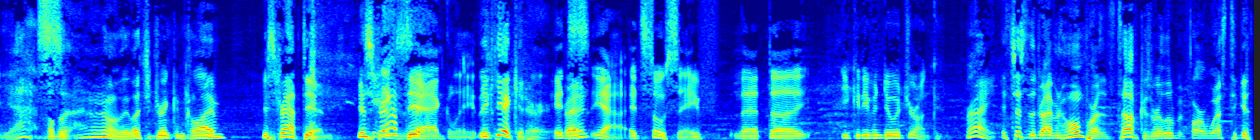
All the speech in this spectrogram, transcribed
Yes. Although I don't know, they let you drink and climb. You're strapped in. You're strapped Exactly. in. You can't get hurt. It's right? yeah, it's so safe that uh, you could even do it drunk. Right. It's just the driving home part that's tough because we're a little bit far west to get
